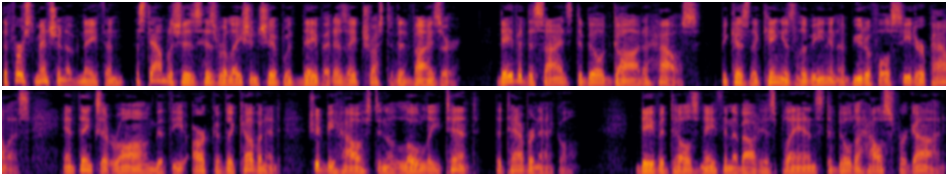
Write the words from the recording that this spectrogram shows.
The first mention of Nathan establishes his relationship with David as a trusted advisor. David decides to build God a house because the king is living in a beautiful cedar palace and thinks it wrong that the Ark of the Covenant should be housed in a lowly tent, the tabernacle. David tells Nathan about his plans to build a house for God,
